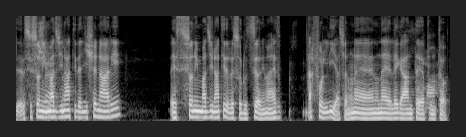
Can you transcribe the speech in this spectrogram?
eh, si sono Certo. immaginati degli scenari e si sono immaginati delle soluzioni, ma è la follia, cioè non è, non è elegante, Ma appunto,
